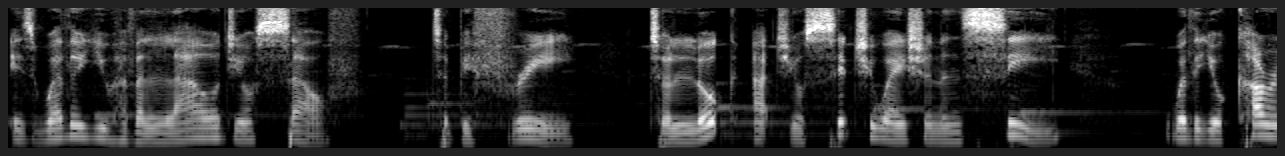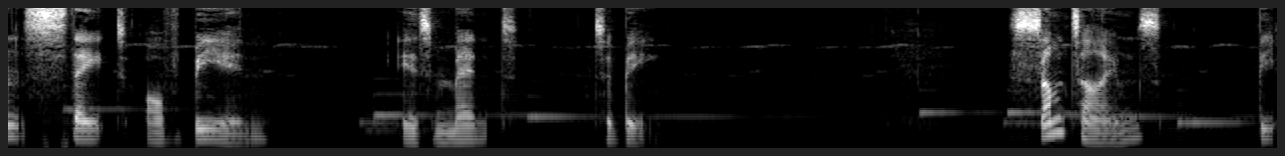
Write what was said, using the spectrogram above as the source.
is whether you have allowed yourself to be free to look at your situation and see whether your current state of being is meant to be. Sometimes the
